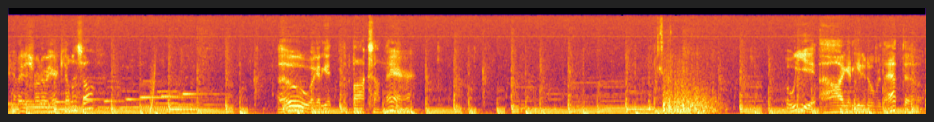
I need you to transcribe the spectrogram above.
Can I just run over here and kill myself? Oh, I gotta get the box on there. Oh yeah, oh, I gotta get it over that though.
